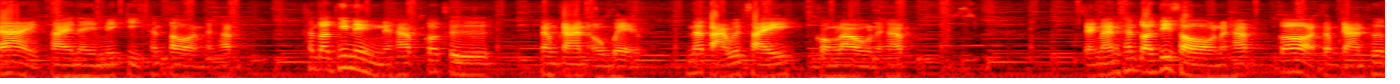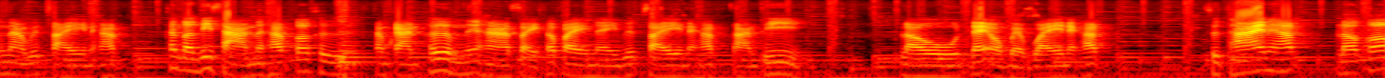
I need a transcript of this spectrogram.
ได้ภายในไม่กี่ขั้นตอนนะครับ ขั้นตอนที่หนึ่งนะครับก็คือทำการออกแบบหน้าตาเว็บไซต์ของเรานะครับ จากนั้นขั้นตอนที่สองนะครับก็ทำการเพิ่มหน้าเว็บไซต์นะครับ ขั้นตอนที่สามนะครับก็คือทำการเพิ่มเนื้อหาใส่เข้าไปในเว็บไซต์นะครับ ตามที่ เราได้ออกแบบไว้นะครับ สุดท้ายนะครับ เราก็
